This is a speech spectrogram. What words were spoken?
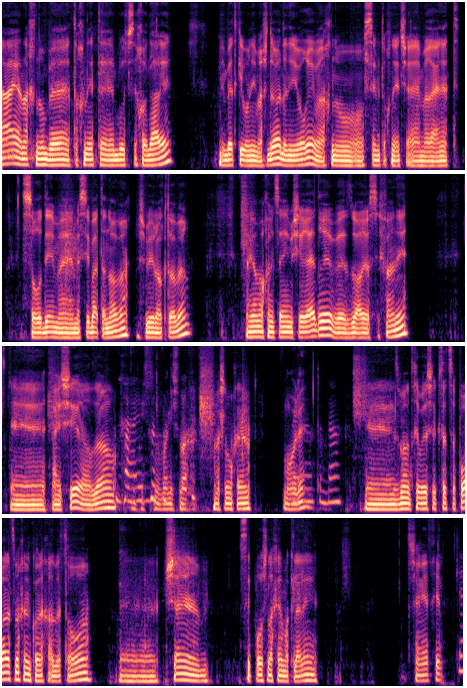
היי, אנחנו בתוכנית אה, בוט פסיכודלי מבית כיוונים אשדוד, אני יורי ואנחנו עושים תוכנית שמראיינת שורדים אה, מסיבת הנובה, 7 לאוקטובר. היום אנחנו נמצאים עם שיר אדרי וזוהר יוסיפני. אה, היי שיר, הר זוהר, היי. מה נשמע? מה שלומכם? מעולה. תודה. אז בואו נתחיל בזה שקצת תספרו על עצמכם, כל אחד בתורו. שם, סיפור שלכם הכללי. שאני אתחיל? כן.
